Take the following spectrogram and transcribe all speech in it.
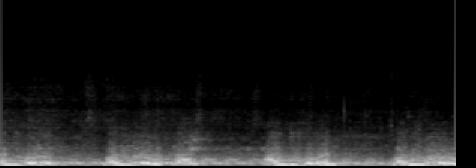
ஐந்து பதினோரு காய் ஐந்து பதினோரு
